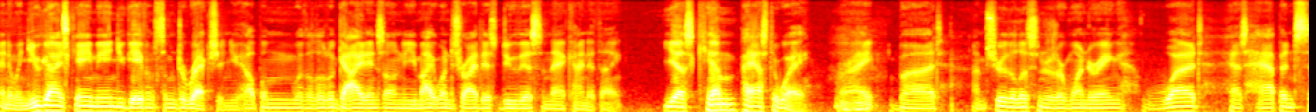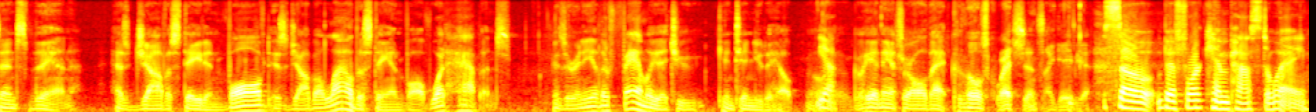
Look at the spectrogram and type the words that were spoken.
and then when you guys came in, you gave them some direction. You helped them with a little guidance on you might want to try this, do this, and that kind of thing. Yes, Kim passed away, mm-hmm. right? But I'm sure the listeners are wondering what has happened since then. Has Java stayed involved? Is Java allowed to stay involved? What happens? Is there any other family that you continue to help? Yeah. Go ahead and answer all that those questions I gave you. So before Kim passed away,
